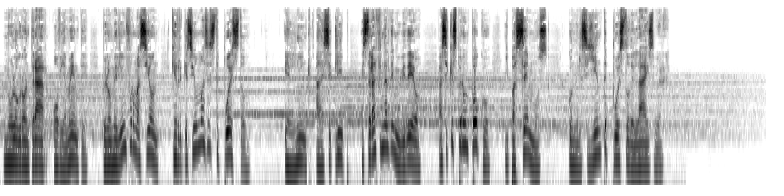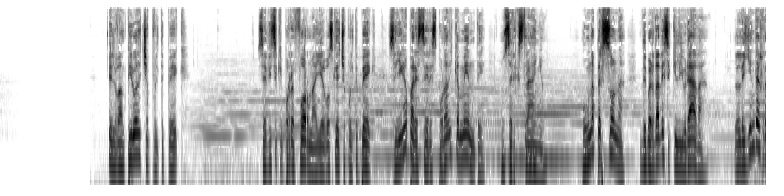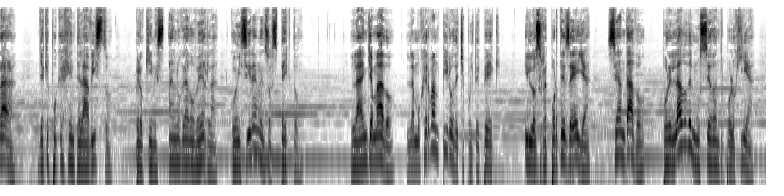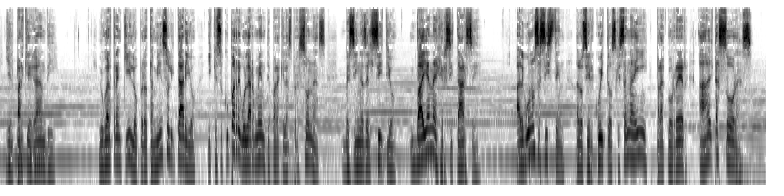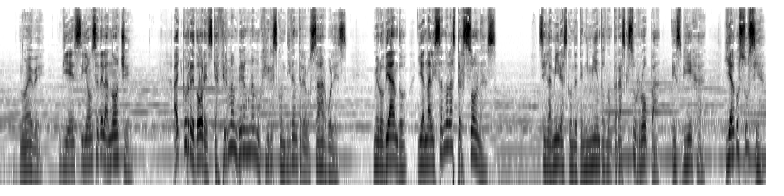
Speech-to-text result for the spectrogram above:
No logró entrar, obviamente, pero me dio información que enriqueció más este puesto. El link a ese clip estará al final de mi video, así que espera un poco y pasemos con el siguiente puesto del iceberg. El vampiro de Chapultepec se dice que por reforma y el bosque de Chapultepec se llega a aparecer esporádicamente un ser extraño o una persona de verdad desequilibrada. La leyenda es rara, ya que poca gente la ha visto, pero quienes han logrado verla coinciden en su aspecto. La han llamado la mujer vampiro de Chapultepec y los reportes de ella se han dado por el lado del Museo de Antropología y el Parque Gandhi lugar tranquilo pero también solitario y que se ocupa regularmente para que las personas, vecinas del sitio, vayan a ejercitarse. Algunos asisten a los circuitos que están ahí para correr a altas horas, 9, 10 y 11 de la noche. Hay corredores que afirman ver a una mujer escondida entre los árboles, merodeando y analizando a las personas. Si la miras con detenimiento notarás que su ropa es vieja y algo sucia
